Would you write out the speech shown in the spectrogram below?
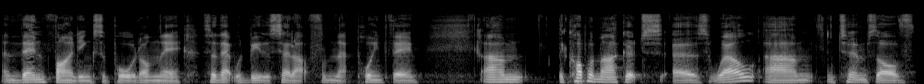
and then finding support on there. So that would be the setup from that point there. Um, the copper market as well, um, in terms of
